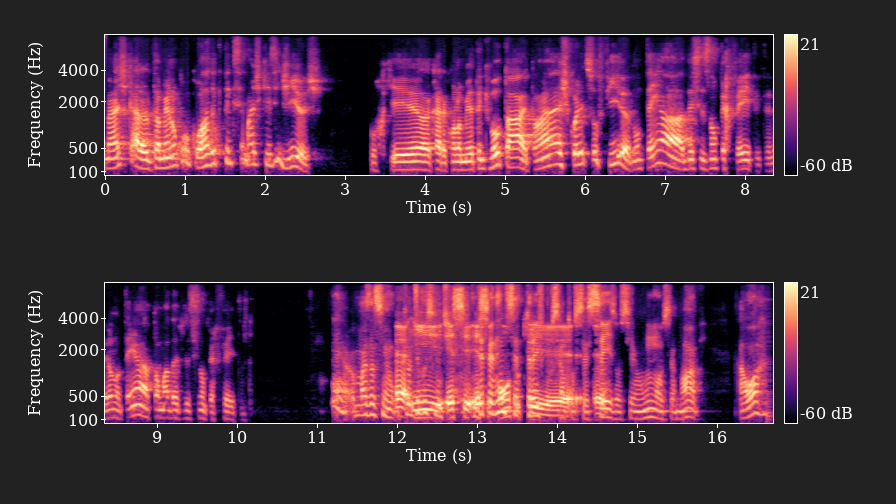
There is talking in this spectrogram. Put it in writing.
mas, cara, eu também não concordo que tem que ser mais de 15 dias. Porque, cara, a economia tem que voltar. Então é a escolha de Sofia. Não tem a decisão perfeita, entendeu? Não tem a tomada de decisão perfeita. É, mas assim, o é, que eu digo é o seguinte, esse, independente esse de ser 3% que... ou ser 6%, ou ser 1% ou ser 9%, a ordem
